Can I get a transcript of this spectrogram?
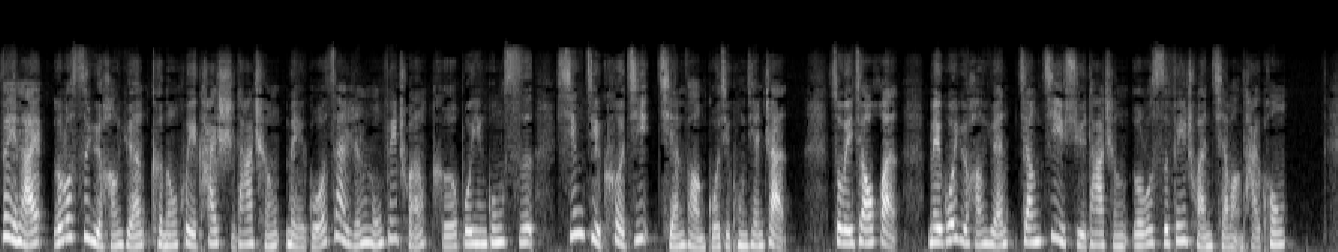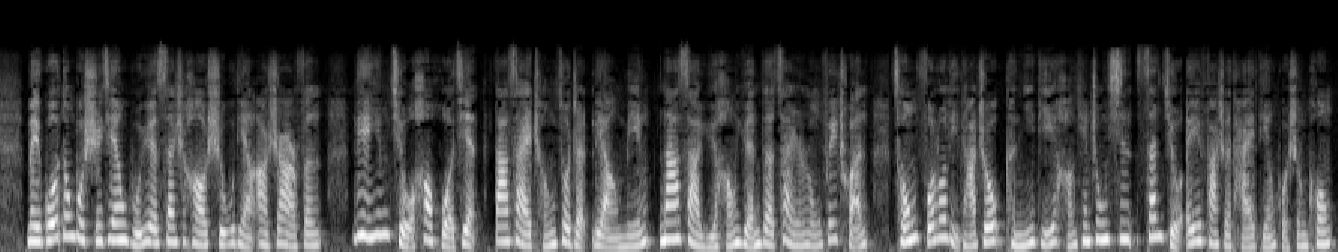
未来俄罗斯宇航员可能会开始搭乘美国载人龙飞船和波音公司星际客机前往国际空间站。作为交换，美国宇航员将继续搭乘俄罗斯飞船前往太空。美国东部时间五月三十号十五点二十二分，猎鹰九号火箭搭载乘坐着两名 NASA 宇航员的载人龙飞船，从佛罗里达州肯尼迪航天中心三九 A 发射台点火升空。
